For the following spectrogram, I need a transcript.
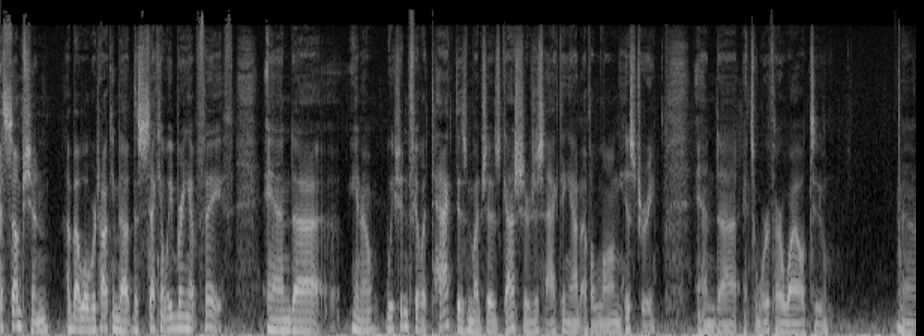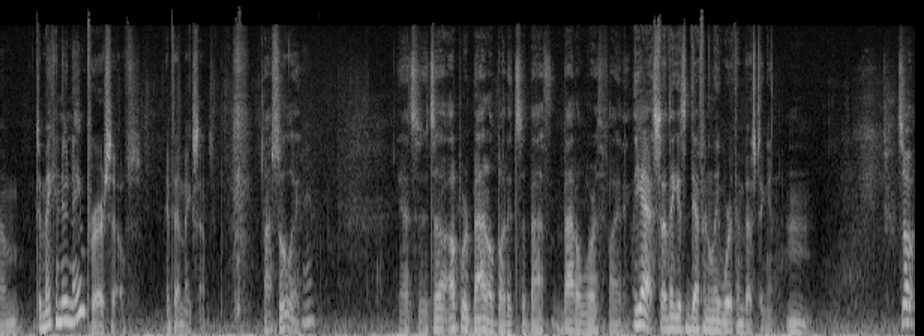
assumption about what we're talking about the second we bring up faith. And, uh, you know, we shouldn't feel attacked as much as, gosh, they're just acting out of a long history. And uh, it's worth our while to, um, to make a new name for ourselves, if that makes sense. Absolutely. Yeah, it's it's an upward battle, but it's a bath, battle worth fighting. Yes, I think it's definitely worth investing in. So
